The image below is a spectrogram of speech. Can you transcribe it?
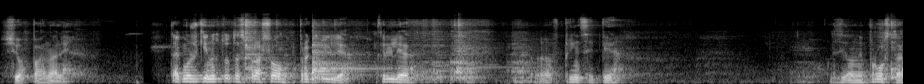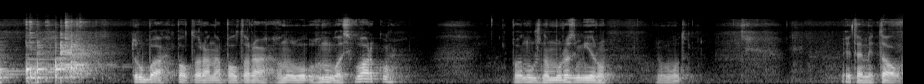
Все, погнали. Так, мужики, ну кто-то спрашивал про крылья. Крылья, э, в принципе, сделаны просто. Труба полтора на полтора гнулась в арку по нужному размеру. Вот. Это металл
